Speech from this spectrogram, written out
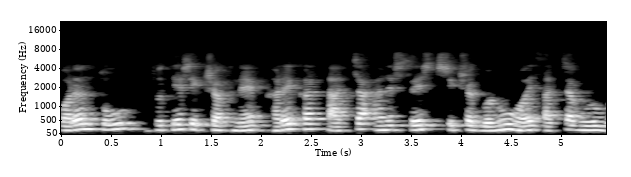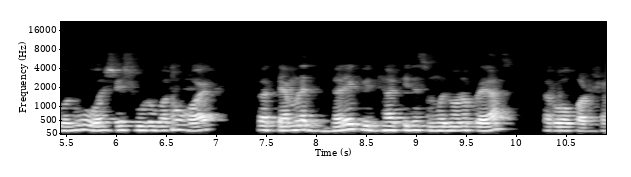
પરંતુ જો તે શિક્ષકને ખરેખર સાચા અને શ્રેષ્ઠ શિક્ષક બનવું હોય, સાચા ગુરુ બનવું હોય, શ્રેષ્ઠ ગુરુ બનવું હોય તેમણે દરેક વિદ્યાર્થીને સમજવાનો પ્રયાસ કરવો પડશે.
